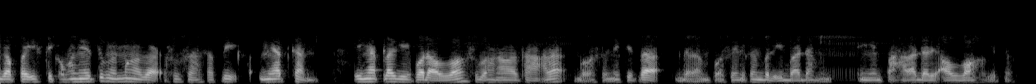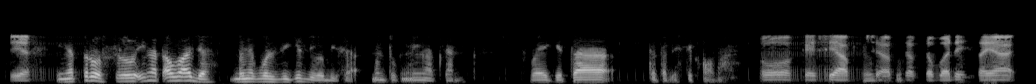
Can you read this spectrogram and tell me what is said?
nggak pakai istiqomahnya itu memang agak susah tapi niatkan ingat lagi kepada Allah Subhanahu wa taala bahwasanya kita dalam puasa ini kan beribadah ingin pahala dari Allah gitu. Iya. Ingat terus, selalu ingat Allah aja. Banyak berzikir juga bisa untuk mengingatkan supaya kita tetap istiqomah. Oke, siap, siap, siap. Coba deh saya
